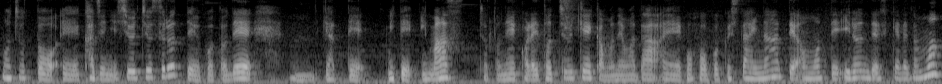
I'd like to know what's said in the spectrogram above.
もうちょっと、えー、家事に集中するっていうことで、うん、やってみています。ちょっとねこれ途中経過もねまた、えー、ご報告したいなって思っているんですけれども、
